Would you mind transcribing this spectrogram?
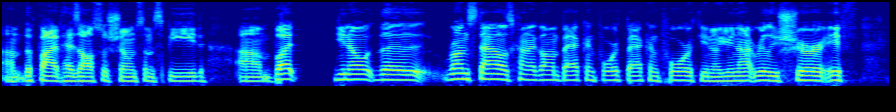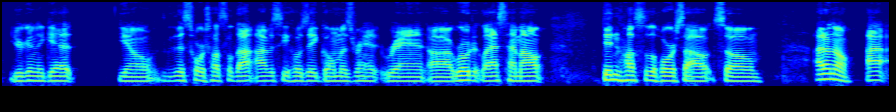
um, the five has also shown some speed. Um, but you know the run style has kind of gone back and forth, back and forth. You know, you're not really sure if you're going to get you know this horse hustled out. Obviously, Jose Gomez ran ran uh, rode it last time out, didn't hustle the horse out, so. I don't know. I,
